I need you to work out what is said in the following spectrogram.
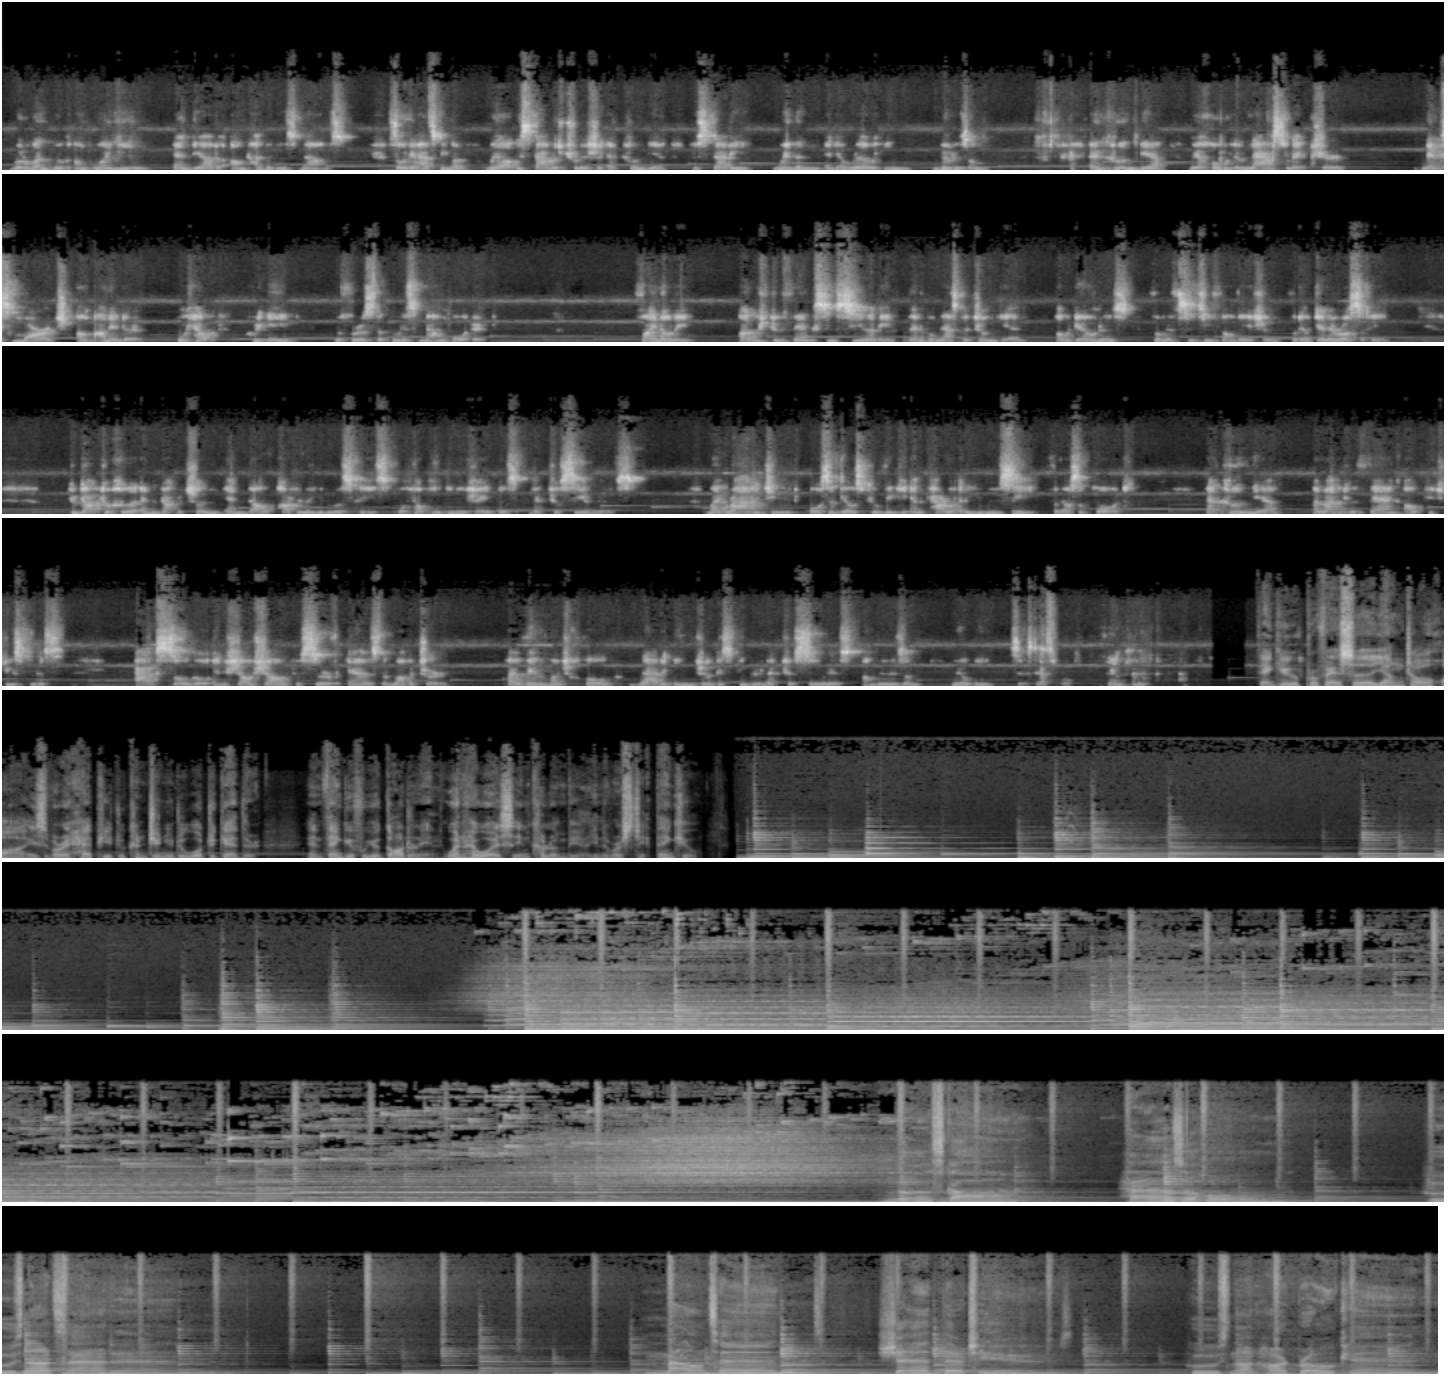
wrote one book on Guanyin and the other on Taiwanese mounts. So there has been a well-established tradition at Columbia to study women and their role in Buddhism. And Columbia will hold the last lecture next March on Ananda, who helped create the first Buddhist monk order. Finally, I wish to thank sincerely Venerable Master Zheng Yan, our donors from the Chi Foundation, for their generosity. To Dr. He and Dr. Chen and our partner universities for helping initiate this lecture series. My gratitude also goes to Vicky and Carol at UBC for their support. At Columbia, I'd like to thank our PhD students, Alex Sogo and Xiao Xiao, to serve as the rapporteur. I very much hope that the Zheng Distinguished Lecture Series on Buddhism will be successful. Thank you. Thank you, Professor Yang Zhaohua. It's very happy to continue to work together. And thank you for your gardening when I was in Columbia University. Thank you. Sky has a hole who's not saddened. Mountains shed their tears who's not heartbroken.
